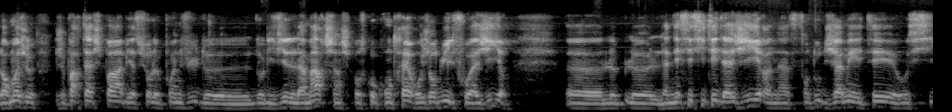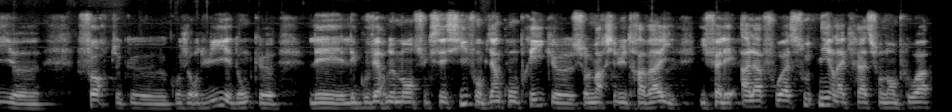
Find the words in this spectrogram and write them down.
Alors moi, je ne partage pas bien sûr le point de vue d'Olivier de, Lamarche. Hein. Je pense qu'au contraire, aujourd'hui, il faut agir. Euh, la nécessité d'agir n'a sans doute jamais été aussi euh, forte qu'aujourd'hui. et donc, euh, les, gouvernements successifs ont bien compris que sur le marché du travail, il fallait à la fois soutenir la création d'emplois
